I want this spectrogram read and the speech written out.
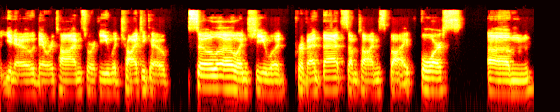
you know, there were times where he would try to go solo and she would prevent that sometimes by force. Um,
